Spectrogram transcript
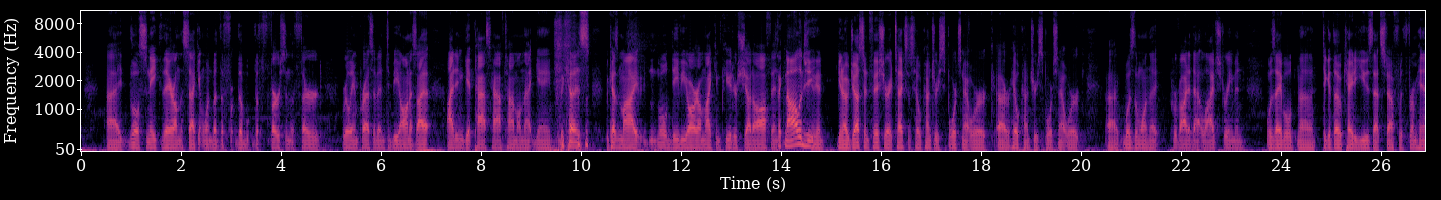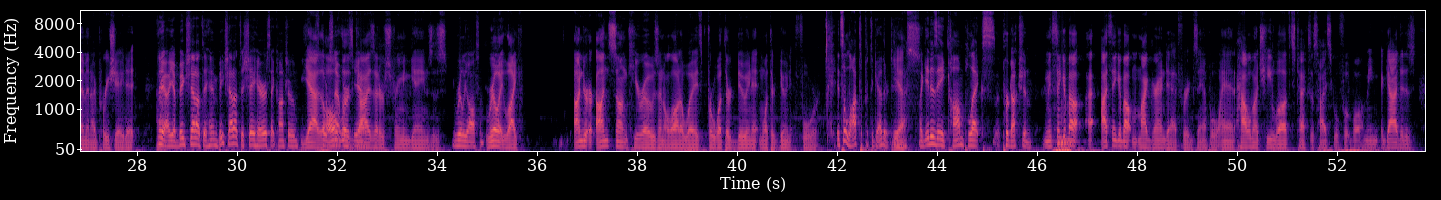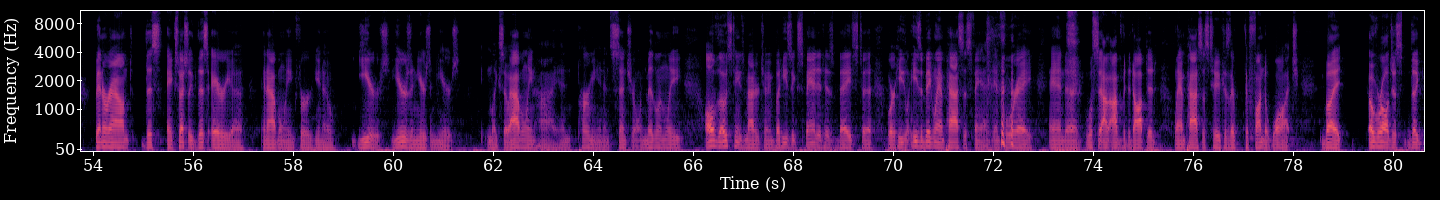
Uh, little sneak there on the second one, but the the the first and the third really impressive. And to be honest, I I didn't get past halftime on that game because because my little DVR on my computer shut off and Technology. and, you know Justin Fisher at Texas Hill Country Sports Network uh, or Hill Country Sports Network uh, was the one that provided that live stream and was able uh, to get the okay to use that stuff with from him, and I appreciate it. Yeah, um, yeah. Big shout out to him. Big shout out to Shay Harris at Concho. Yeah, Sports all of Network, those yeah. guys that are streaming games is Really awesome. really like under unsung heroes in a lot of ways for what they're doing it and what they're doing it for. It's a lot to put together, too. Yes. Like it is a complex production. I mean, think about I- I think about my granddad, for example, and how much he loves Texas high school football. I mean, a guy that has been around this, especially this area in Abilene, for you know years, years and years and years. Like so, Abilene High and Permian and Central and Midland Lee, all of those teams matter to him. But he's expanded his base to where he he's a big Lampasas fan in 4A, and uh, we'll see. I, I've adopted Lampasas too because they're they're fun to watch. But overall, just the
